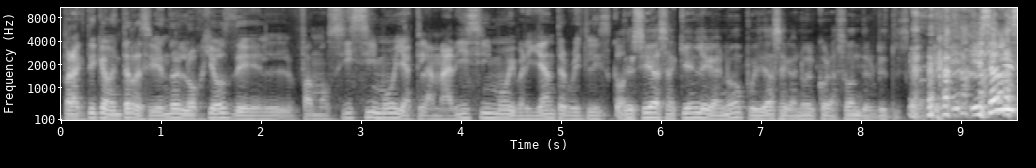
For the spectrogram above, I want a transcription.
prácticamente recibiendo elogios del famosísimo y aclamadísimo y brillante Ridley Scott? Decías a quién le ganó, pues ya se ganó el corazón de Ridley Scott. ¿Y, y sabes,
